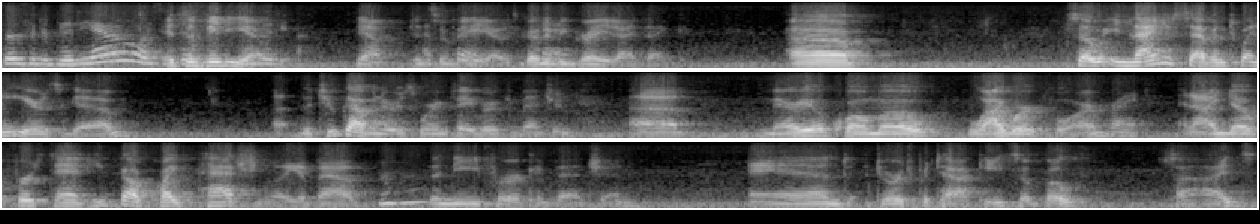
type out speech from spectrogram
So is it a video or is it It's a just video. Yeah, it's That's a great. video. It's going to be Okay. great, I think. Um, So in 97, 20 years ago, uh, the two governors were in favor of convention. Uh, Mario Cuomo, who I work for, Right. and I know firsthand, he felt quite passionately about Mhm. the need for a convention. And George Pataki, so both sides.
